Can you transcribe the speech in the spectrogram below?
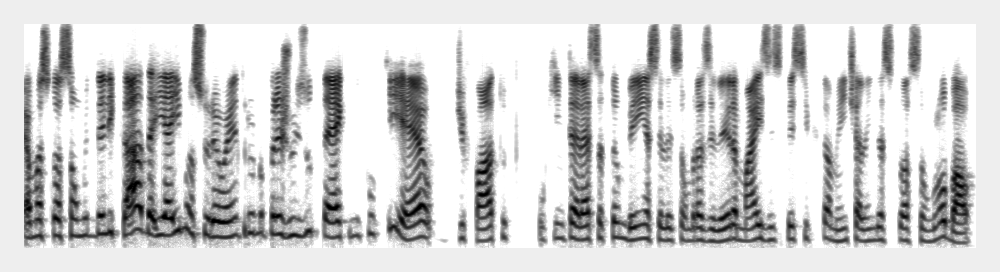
é uma situação muito delicada. E aí, Mansur, eu entro no prejuízo técnico, que é, de fato, o que interessa também à seleção brasileira, mais especificamente além da situação global.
